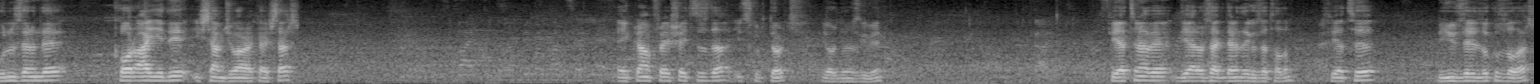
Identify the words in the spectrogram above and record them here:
Bunun üzerinde Core i7 işlemci var arkadaşlar. Ekran refresh rate'ı da 144 gördüğünüz gibi. Fiyatına ve diğer özelliklerine de göz atalım. Fiyatı 1159 dolar.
